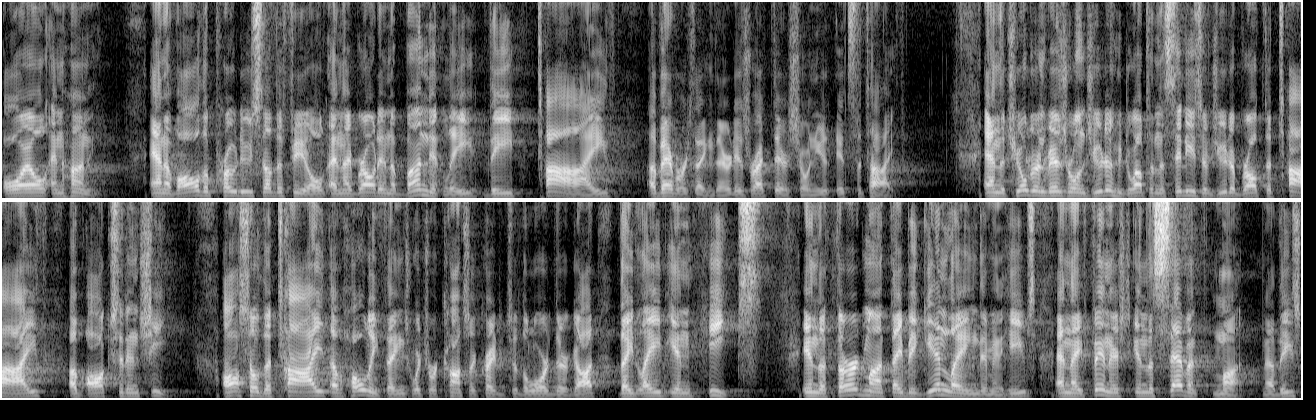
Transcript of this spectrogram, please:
oil and honey, and of all the produce of the field, and they brought in abundantly the tithe of everything. There it is right there, showing you it's the tithe. And the children of Israel and Judah who dwelt in the cities of Judah brought the tithe of oxen and sheep. Also, the tithe of holy things which were consecrated to the Lord their God, they laid in heaps. In the third month, they began laying them in heaps, and they finished in the seventh month. Now, these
